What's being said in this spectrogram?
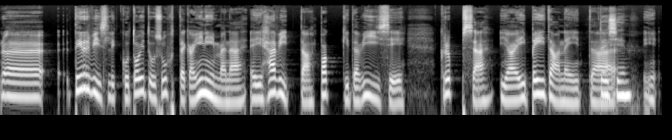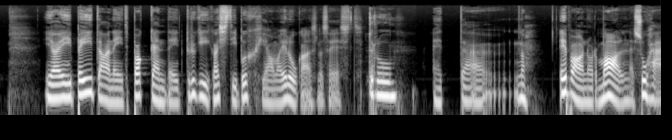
äh, tervisliku toidusuhtega inimene ei hävita pakkide viisi krõpse ja ei peida neid äh,. Ja ei peida neid pakendeid prügikasti põhja oma elukaaslase eest. True. et äh, noh, ebanormaalne suhe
